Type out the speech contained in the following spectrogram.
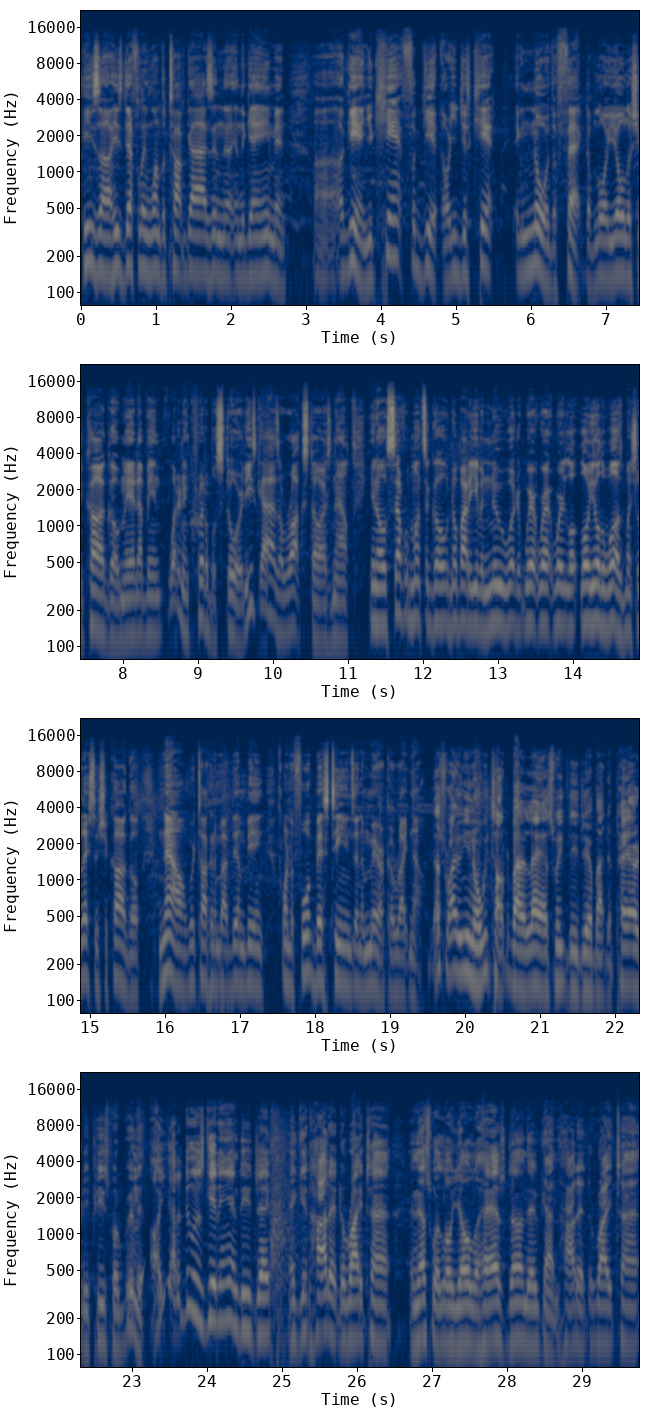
he's uh, he's definitely one of the top guys in the in the game. And uh, again, you can't forget, or you just can't ignore the fact of Loyola Chicago, man. I mean, what an incredible story. These guys are rock stars now. You know, several months ago, nobody even knew what, where, where, where Loyola was, much less in Chicago. Now we're talking about them being one of the four best teams in America right now. That's right. You know, we talked about it last week, DJ, about the parity piece, but really, all you got to do is get in, DJ, and get hot at the right time. And that's what Loyola has done. They've gotten hot at the right time.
